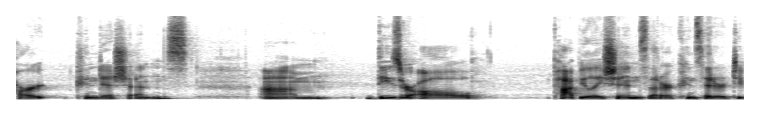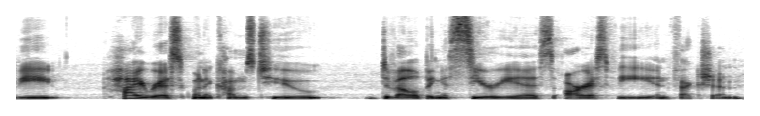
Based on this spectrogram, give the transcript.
heart conditions. Um, these are all populations that are considered to be high risk when it comes to developing a serious RSV infection.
